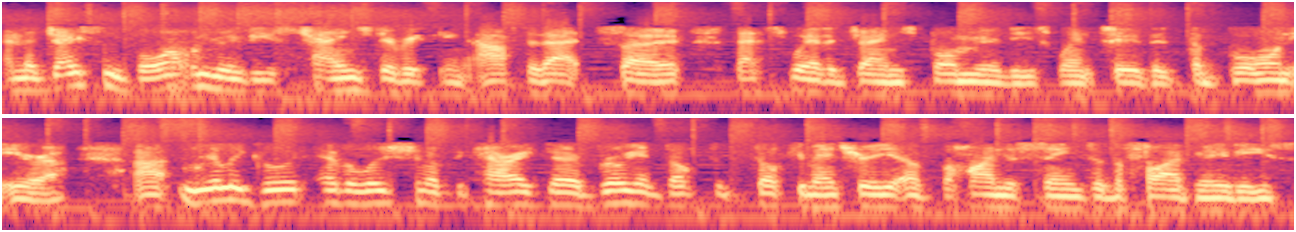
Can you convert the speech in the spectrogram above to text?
And the Jason Bourne movies changed everything after that. So that's where the James Bond movies went to, the, the Bourne era. Uh, really good evolution of the character, a brilliant doc- documentary of behind the scenes of the five movies.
